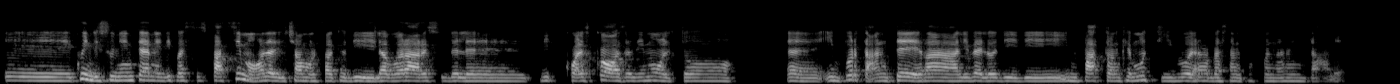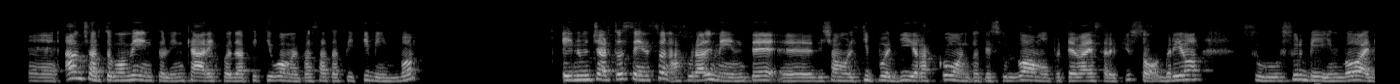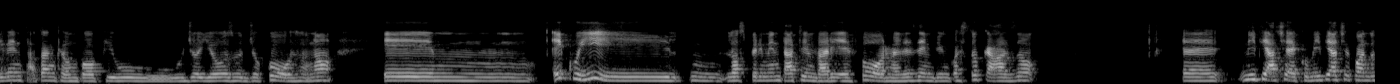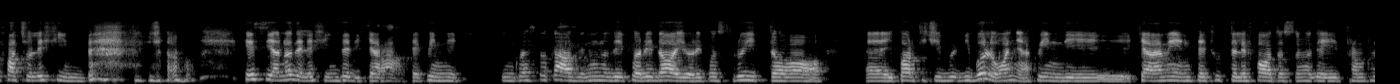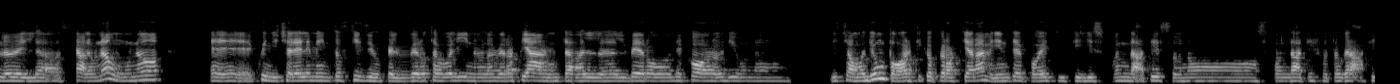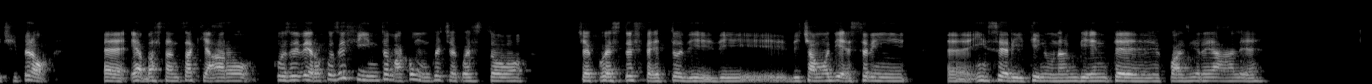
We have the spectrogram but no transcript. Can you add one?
E quindi sugli interni di questi spazi moda, diciamo, il fatto di lavorare su delle, di qualcosa di molto eh, importante era a livello di, di, impatto anche emotivo, era abbastanza fondamentale. Eh, a un certo momento l'incarico da PT Uomo è passato a PT Bimbo e in un certo senso naturalmente eh, diciamo il tipo di racconto che sull'uomo poteva essere più sobrio su, sul bimbo è diventato anche un po' più gioioso, giocoso, no? E, ehm, e qui mhmm, l'ho sperimentato in varie forme, ad esempio in questo caso eh, mi piace, ecco, mi piace quando faccio le finte, diciamo, che siano delle finte dichiarate, quindi in questo caso in uno dei corridoi ho ricostruito eh, i portici di Bologna, quindi chiaramente tutte le foto sono dei trompe-l'œil scala 1 a 1, eh, quindi c'è l'elemento fisico che è il vero tavolino, la vera pianta, il, il vero decoro di un, diciamo, di un portico, però chiaramente poi tutti gli sfondati sono sfondati fotografici, però eh, è abbastanza chiaro cosa è vero, cosa è finto, ma comunque c'è questo, c'è questo effetto di, di, diciamo, di essere in, eh, inseriti in un ambiente quasi reale.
